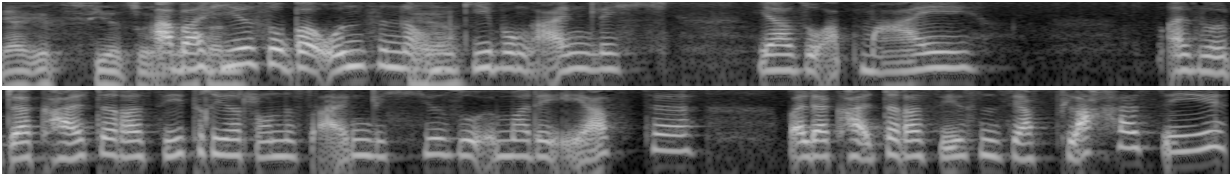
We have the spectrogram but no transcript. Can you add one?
Ja, jetzt hier so. Aber hier so bei uns in der ja. Umgebung eigentlich ja so ab Mai. Also der Kalterer See-Triathlon ist eigentlich hier so immer der erste, weil der Kalterer See ist ein sehr flacher See,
